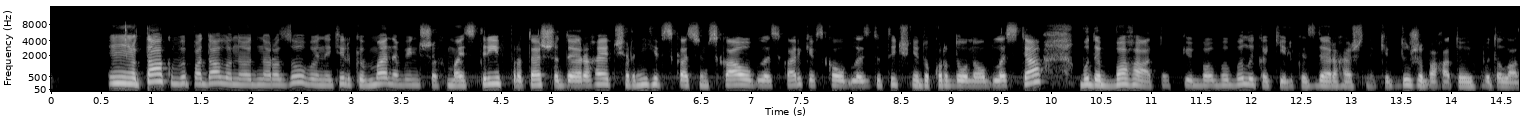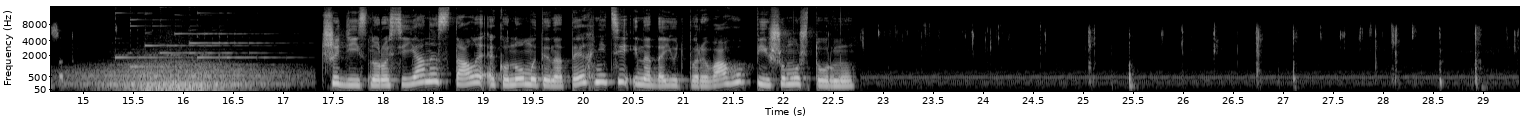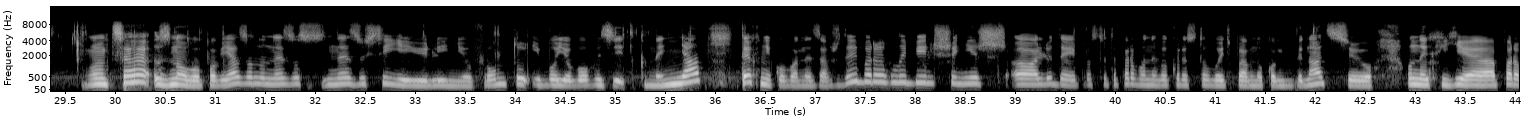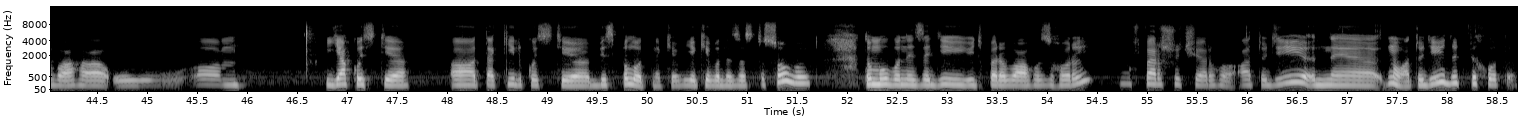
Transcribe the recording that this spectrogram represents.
Так, випадало неодноразово, і не тільки в мене, в інших майстрів, про те, що ДРГ, Чернігівська, Сумська область, Харківська область, дотичні до кордону областя, буде багато, велика кількість ДРГшників, дуже багато їх буде лазити. Чи дійсно росіяни стали економити на техніці і надають перевагу пішому штурму? Це знову пов'язано не з не з усією лінією фронту і бойового зіткнення. Техніку вони завжди берегли більше ніж а, людей. Просто тепер вони використовують певну комбінацію. У них є перевага у ем, якості. Та кількості безпілотників, які вони застосовують, тому вони задіюють перевагу згори в першу чергу, а тоді не ну а тоді йдуть піхотою.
